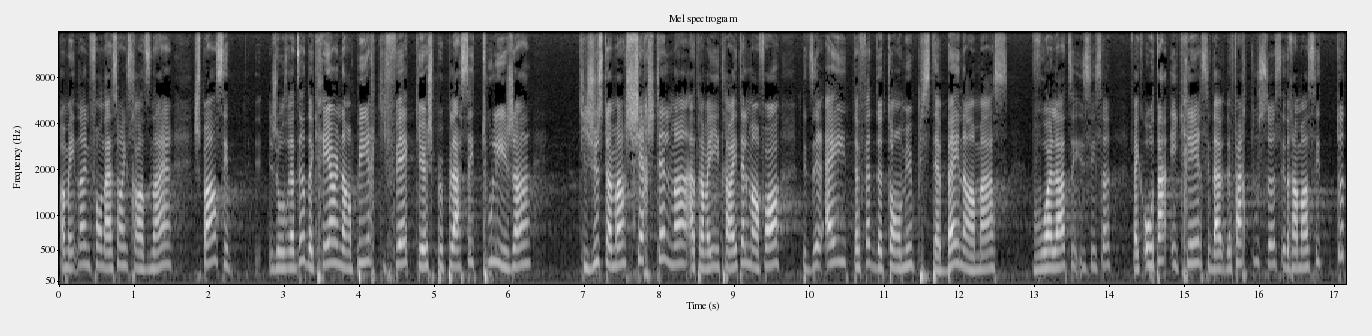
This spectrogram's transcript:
a maintenant une fondation extraordinaire. Je pense, c'est- j'oserais dire, de créer un empire qui fait que je peux placer tous les gens qui justement cherchent tellement à travailler, ils travaillent tellement fort, puis dire Hey, t'as fait de ton mieux, puis c'était bien en masse. Voilà, c'est ça. Fait autant écrire, c'est de, faire tout ça, c'est de ramasser toutes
